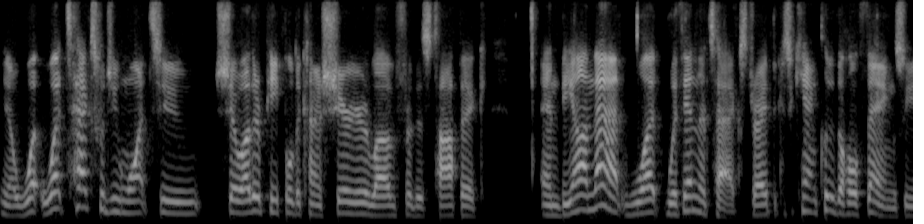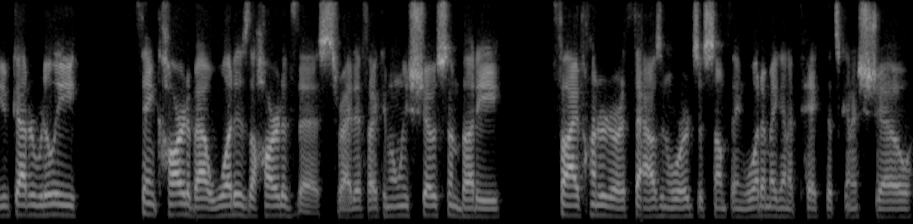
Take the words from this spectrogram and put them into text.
you know what what text would you want to show other people to kind of share your love for this topic? And beyond that what within the text right? Because you can't include the whole thing so you've got to really think hard about what is the heart of this right? If i can only show somebody 500 or 1000 words of something what am i going to pick that's going to show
